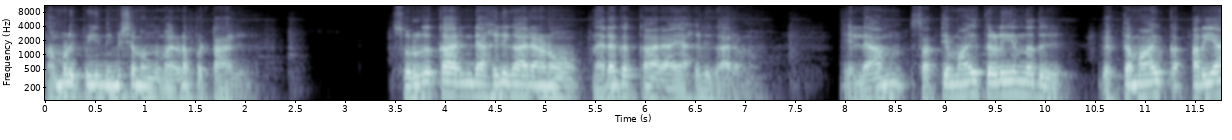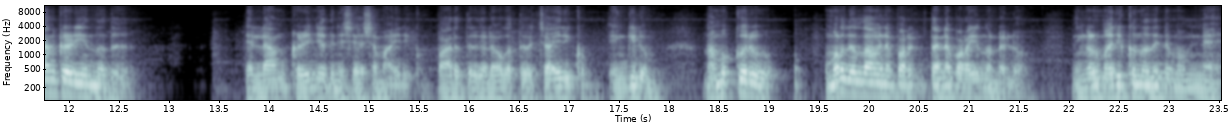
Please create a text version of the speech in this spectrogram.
നമ്മളിപ്പോൾ ഈ നിമിഷം അങ്ങ് മരണപ്പെട്ടാൽ സ്വർഗക്കാരന്റെ അഹിലുകാരാണോ നരകക്കാരായ അഹിലുകാരാണോ? എല്ലാം സത്യമായി തെളിയുന്നത് വ്യക്തമായി അറിയാൻ കഴിയുന്നത് എല്ലാം കഴിഞ്ഞതിന് ശേഷമായിരിക്കും. പാരത്രിക ലോകത്ത് വെച്ചായിരിക്കും. എങ്കിലും നമുക്കൊരു ഉമർ അള്ളാഹുവിനെ പറ തന്നെ പറയുന്നുണ്ടല്ലോ നിങ്ങൾ മരിക്കുന്നതിന് മുന്നേ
